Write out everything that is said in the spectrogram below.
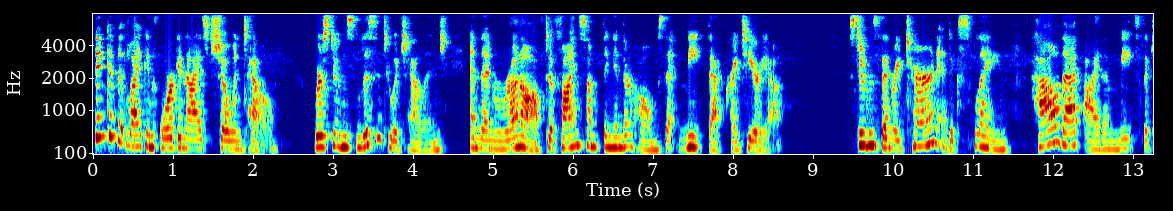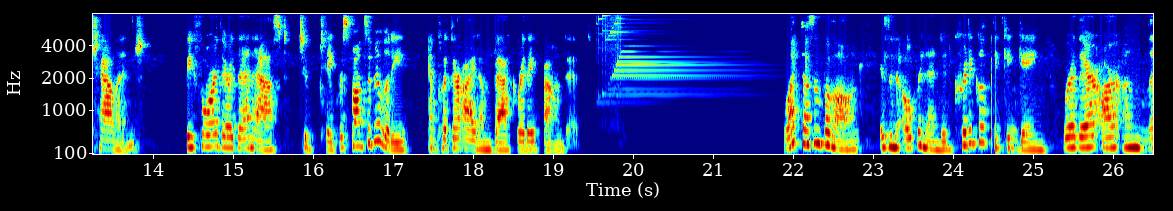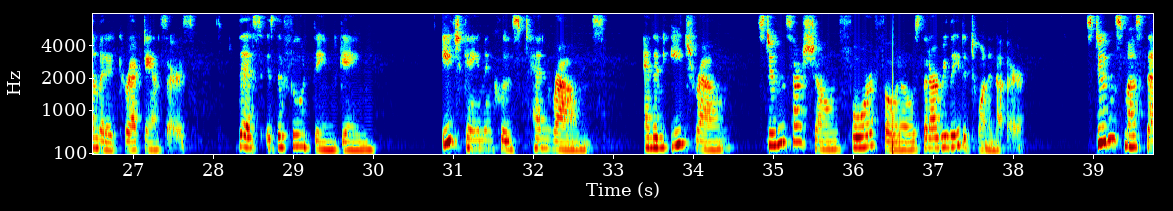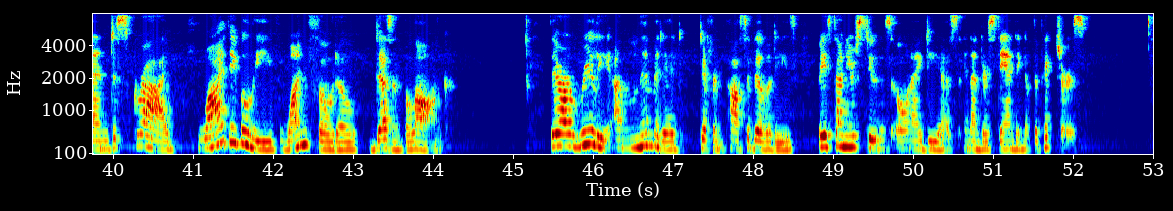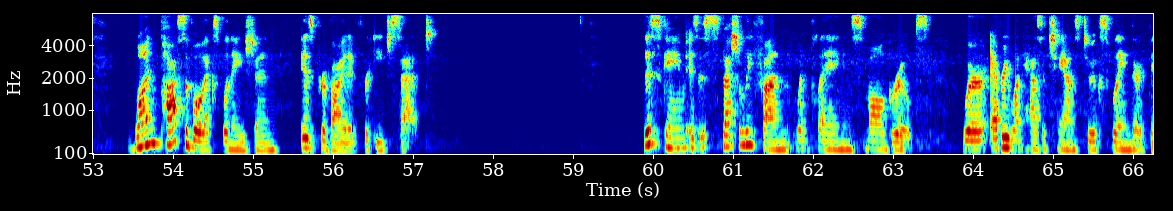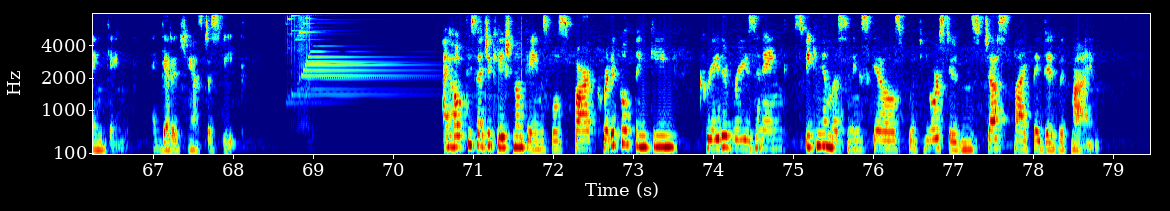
Think of it like an organized show and tell, where students listen to a challenge and then run off to find something in their homes that meet that criteria. Students then return and explain how that item meets the challenge before they're then asked to take responsibility and put their item back where they found it. What Doesn't Belong is an open-ended critical thinking game where there are unlimited correct answers. This is the food-themed game. Each game includes 10 rounds, and in each round, Students are shown four photos that are related to one another. Students must then describe why they believe one photo doesn't belong. There are really unlimited different possibilities based on your students' own ideas and understanding of the pictures. One possible explanation is provided for each set. This game is especially fun when playing in small groups where everyone has a chance to explain their thinking and get a chance to speak. I hope these educational games will spark critical thinking, creative reasoning, speaking and listening skills with your students just like they did with mine.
